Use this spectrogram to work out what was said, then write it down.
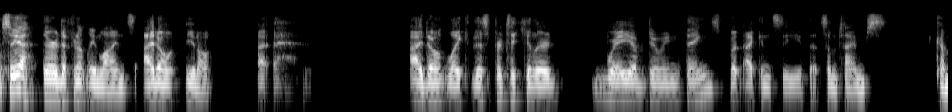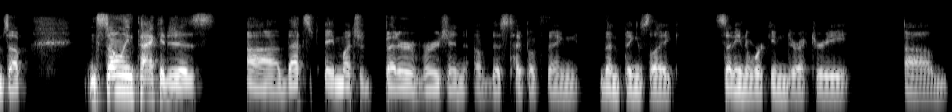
so yeah, there are definitely lines. I don't, you know, I, I don't like this particular way of doing things, but I can see that sometimes it comes up. Installing packages, uh, that's a much better version of this type of thing than things like setting a working directory, um,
